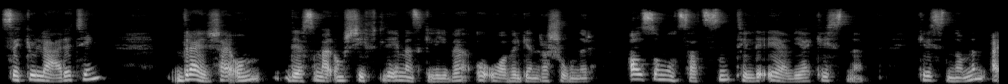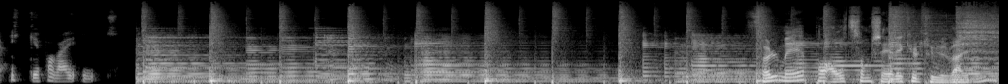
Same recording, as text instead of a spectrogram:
Sekulære ting, dreier seg om det som er omskiftelig i menneskelivet og over generasjoner, altså motsatsen til det evige kristne. Kristendommen er ikke på vei ut. Følg med på alt som skjer i kulturverdenen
